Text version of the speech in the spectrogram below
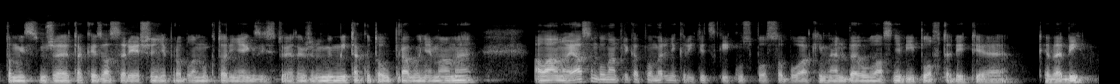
to myslím, že je také zase riešenie problému, ktorý neexistuje. Takže my, my takúto úpravu nemáme. Ale áno, ja som bol napríklad pomerne kritický ku spôsobu, akým NBU vlastne vyplo vtedy tie, tie weby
